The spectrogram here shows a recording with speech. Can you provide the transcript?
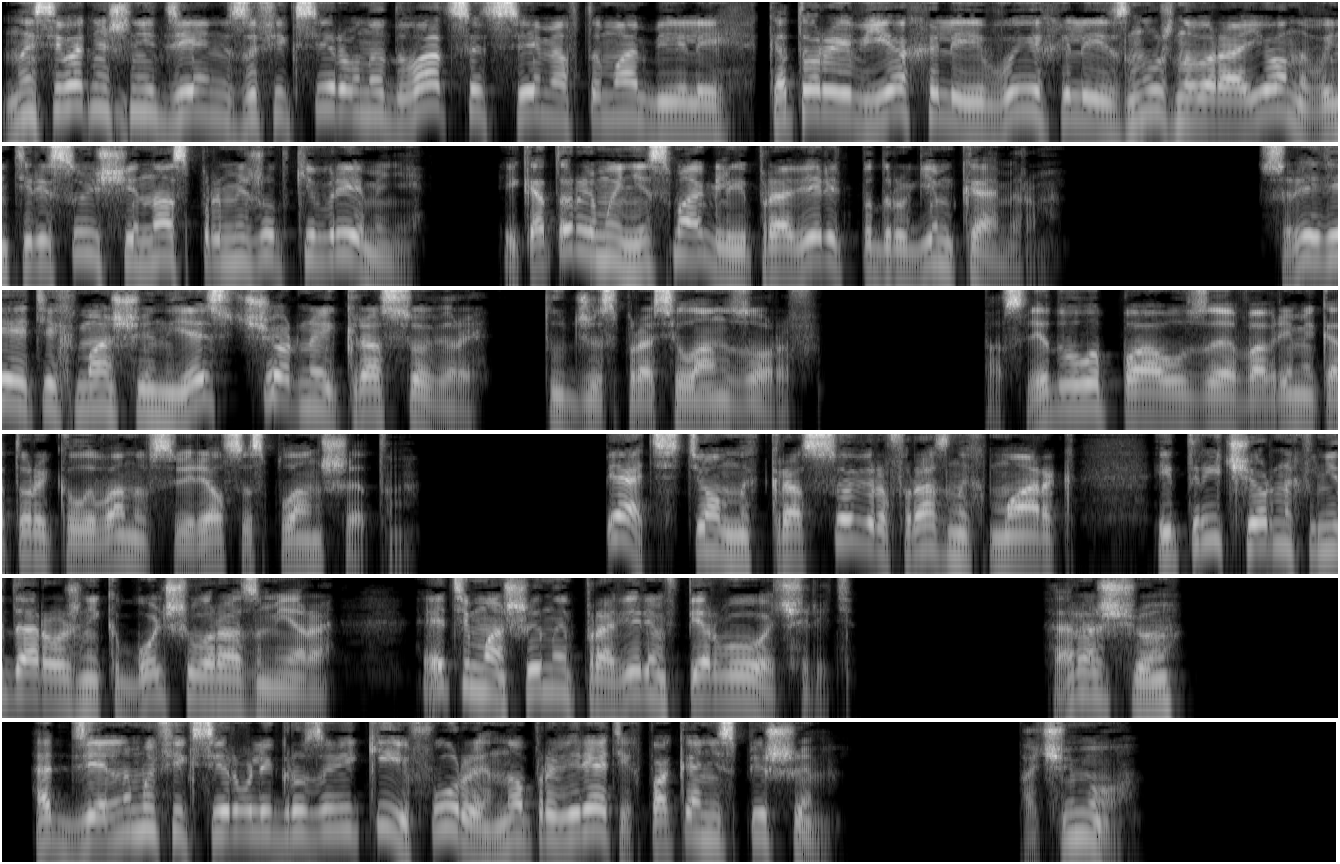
На сегодняшний день зафиксировано 27 автомобилей, которые въехали и выехали из нужного района в интересующие нас промежутки времени, и которые мы не смогли проверить по другим камерам. Среди этих машин есть черные кроссоверы? Тут же спросил Анзоров. Последовала пауза, во время которой Колыванов сверялся с планшетом. Пять темных кроссоверов разных марок и три черных внедорожника большего размера. Эти машины проверим в первую очередь. Хорошо. Отдельно мы фиксировали грузовики и фуры, но проверять их пока не спешим. Почему?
